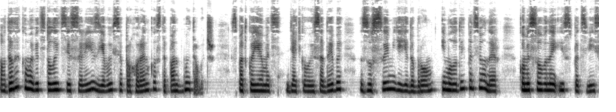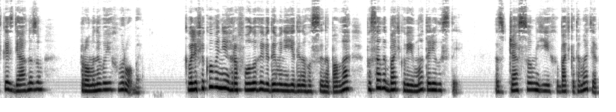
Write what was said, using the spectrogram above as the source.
В далекому від столиці селі з'явився Прохоренко Степан Дмитрович, спадкоємець дядькової садиби з усім її добром і молодий пенсіонер, комісований із спецвійська з діагнозом променевої хвороби. Кваліфіковані графологи від імені єдиного сина Павла писали батьковій матері листи. З часом їх батька та матір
